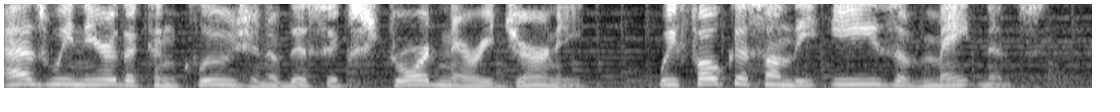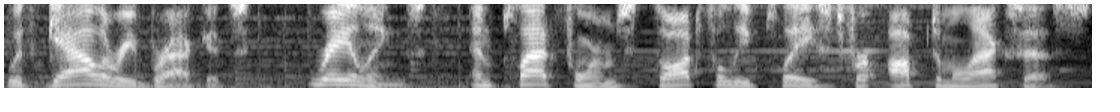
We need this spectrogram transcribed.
As we near the conclusion of this extraordinary journey, we focus on the ease of maintenance with gallery brackets, railings, and platforms thoughtfully placed for optimal access.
